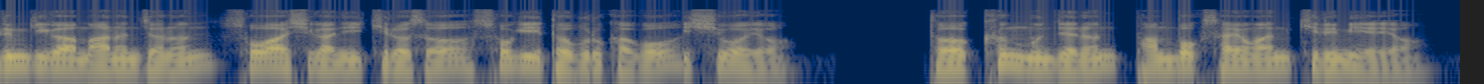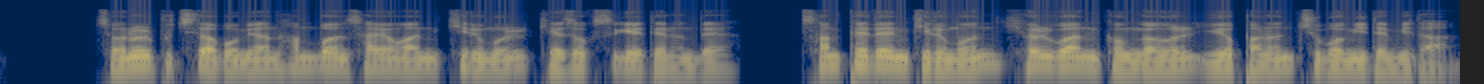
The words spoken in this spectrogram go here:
기름기가 많은 전은 소화 시간이 길어서 속이 더부룩하고 쉬워요. 더 큰 문제는 반복 사용한 기름이에요. 전을 부치다 보면 한 번 사용한 기름을 계속 쓰게 되는데 산패된 기름은 혈관 건강을 위협하는 주범이 됩니다.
